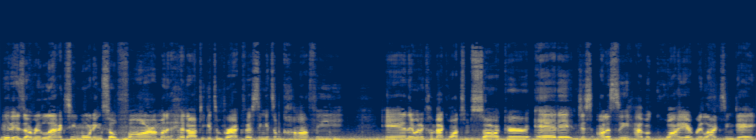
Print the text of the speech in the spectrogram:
it is a relaxing morning so far. I'm gonna head off to get some breakfast and get some coffee. And then we're gonna come back, watch some soccer, edit, and just honestly have a quiet, relaxing day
